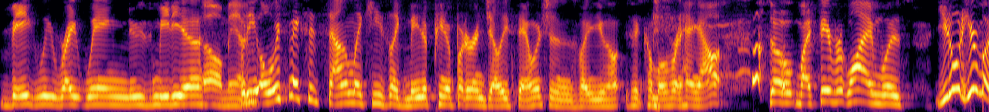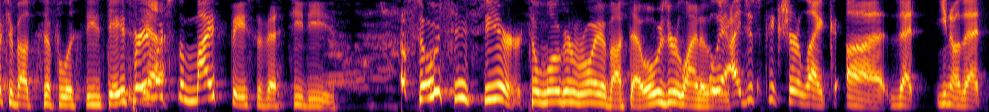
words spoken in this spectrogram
vaguely right-wing news media. Oh, man. But he always makes it sound like he's like made a peanut butter and jelly sandwich and is inviting you to come over and hang out. so my favorite line was, "You don't hear much about syphilis these days. Very Yeah. much the MySpace of STDs." so sincere to Logan Roy about that. What was your line of the Wait, week? I just picture like uh, that, you know, that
